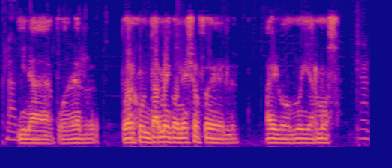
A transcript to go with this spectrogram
Claro. y nada, poder, poder juntarme con ellos fue algo muy hermoso. Claro.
